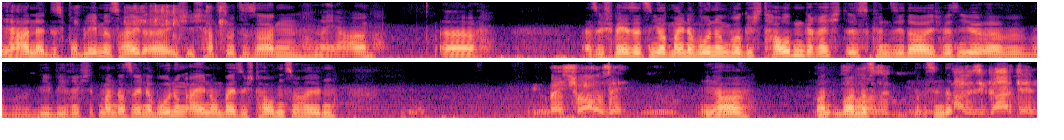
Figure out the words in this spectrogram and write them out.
Ja, ne, das Problem ist halt, äh, ich, ich habe sozusagen, naja, äh, also ich weiß jetzt nicht, ob meine Wohnung wirklich taubengerecht ist. Können Sie da, ich weiß nicht, äh, wie, wie richtet man da seine Wohnung ein, um bei sich Tauben zu halten? Bei zu Hause? Ja. Waren, waren das, sind, das, haben Sie Garten?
